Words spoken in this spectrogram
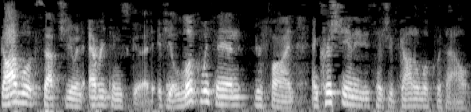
God will accept you and everything's good. If you look within, you're fine. And Christianity says you've got to look without.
